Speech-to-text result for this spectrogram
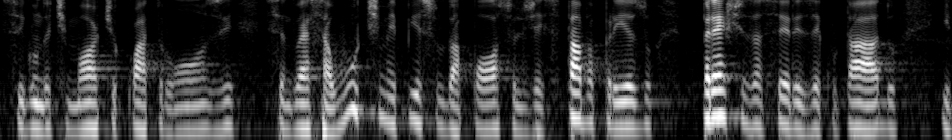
2 Timóteo 4,11, sendo essa a última epístola do apóstolo, ele já estava preso, prestes a ser executado, e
